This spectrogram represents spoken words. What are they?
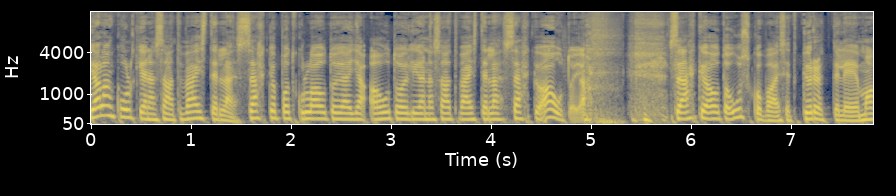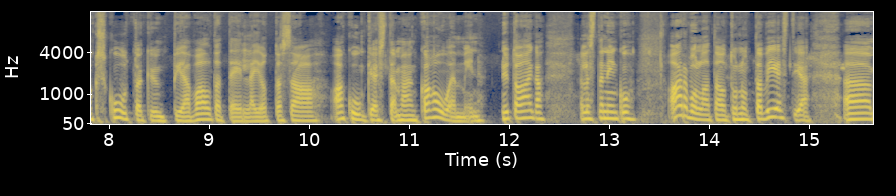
Jalankulkijana saat väistellä sähköpotkulautoja ja autoilijana saat väistellä sähköautoja. Sähköauto-uskovaiset köröttelee maks 60 valtateillä, jotta saa akun kestämään kauemmin. Nyt on aika tällaista niin kuin arvolatautunutta viestiä. Ää,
